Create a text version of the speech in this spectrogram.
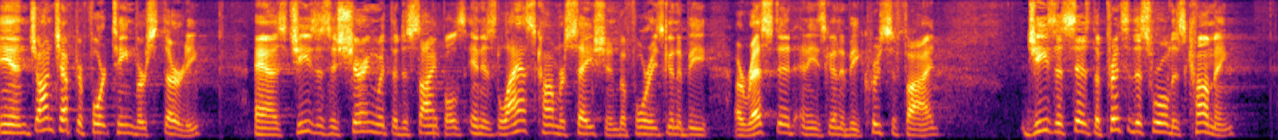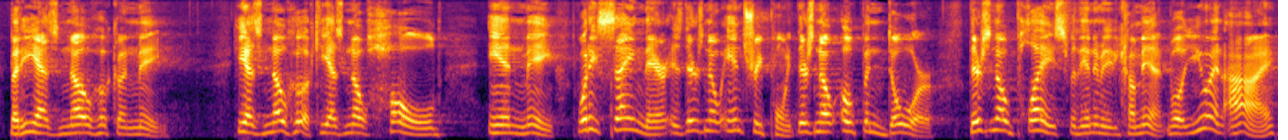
In John chapter 14, verse 30, as Jesus is sharing with the disciples in his last conversation before he's going to be arrested and he's going to be crucified, Jesus says, The prince of this world is coming, but he has no hook on me. He has no hook, he has no hold in me. What he's saying there is there's no entry point, there's no open door, there's no place for the enemy to come in. Well, you and I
